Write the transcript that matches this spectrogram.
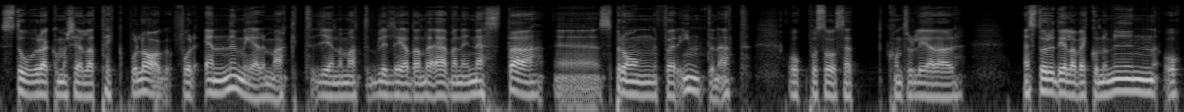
stora kommersiella techbolag får ännu mer makt genom att bli ledande även i nästa eh, språng för internet och på så sätt kontrollerar en större del av ekonomin och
